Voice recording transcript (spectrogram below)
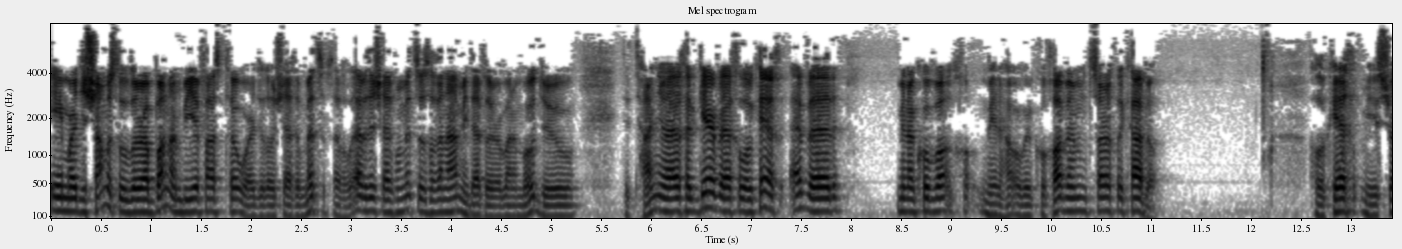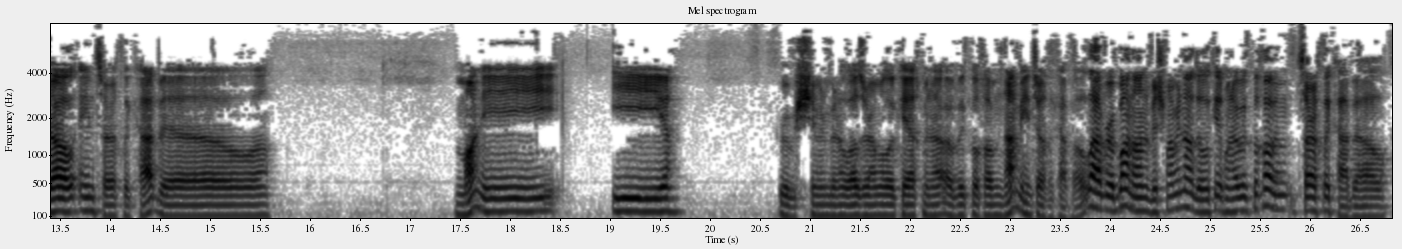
Amar Dishamas Lula Rabbanan Biyafas Toar Dilo Shechem Mitzvahs Aval Eved Shechem Mitzvahs Hanami Dafel Rabbanan Modu Titanya Echad Ger Ve'echel Okech Eved Min HaOved Kochavim Tzarech Lekabel Halokech MiYisrael Ein Tzarech Lekabel money e Rabbi Shimon ben Elazar am lokech min ha'ovid kolchavim not mean tzarech lekabel. Lav Rabbanon v'shma min adol lokech min ha'ovid kolchavim tzarech lekabel.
